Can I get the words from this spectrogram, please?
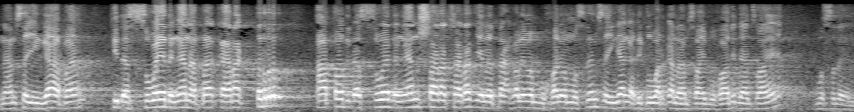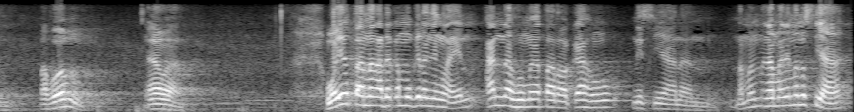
nah sehingga apa? Tidak sesuai dengan apa? karakter atau tidak sesuai dengan syarat-syarat yang diletakkan oleh Imam Bukhari dan Muslim sehingga enggak dikeluarkan dalam sahih Bukhari dan sahih Muslim. Paham? Awa. Wa yataman ada kemungkinan yang lain annahuma tarakahu nisyanan. Namanya, manusia.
